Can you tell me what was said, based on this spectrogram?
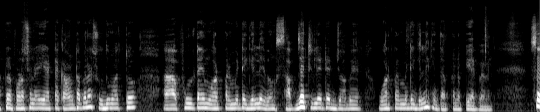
আপনার পড়াশোনার ইয়ারটা কাউন্ট হবে না। শুধুমাত্র ফুল টাইম ওয়ার্ক পারমিটে গেলে এবং সাবজেক্ট রিলেটেড জবের ওয়ার্ক পারমিটে গেলে কিন্তু আপনারা পেয়ার পাবেন। সো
